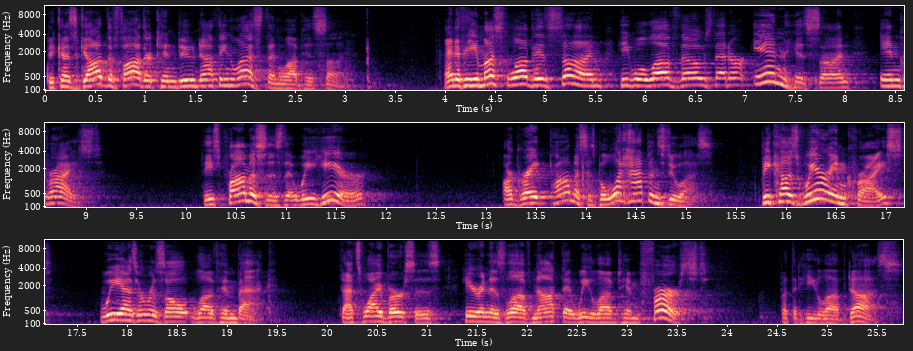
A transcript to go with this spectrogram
Because God the Father can do nothing less than love his Son. And if he must love his Son, he will love those that are in his Son in Christ. These promises that we hear are great promises. But what happens to us? Because we're in Christ, we as a result love him back. That's why verses here in his love, not that we loved him first, but that he loved us.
